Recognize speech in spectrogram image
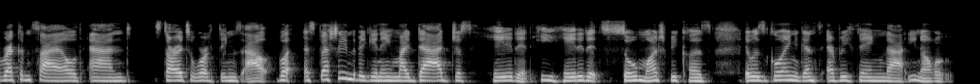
reconciled and started to work things out. But especially in the beginning, my dad just hated it. He hated it so much because it was going against everything that, you know,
